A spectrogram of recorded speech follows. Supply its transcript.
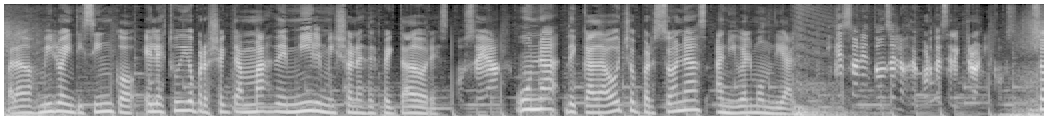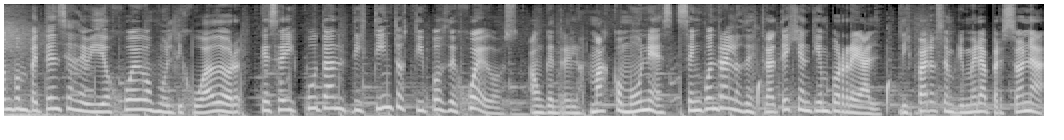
Para 2025, el estudio proyecta más de mil millones de espectadores, o sea, una de cada ocho personas a nivel mundial. ¿Y qué son entonces los deportes electrónicos? Son competencias de videojuegos multijugador que se disputan distintos tipos de juegos, aunque entre los más comunes se encuentran los de estrategia en tiempo real, disparos en primera persona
